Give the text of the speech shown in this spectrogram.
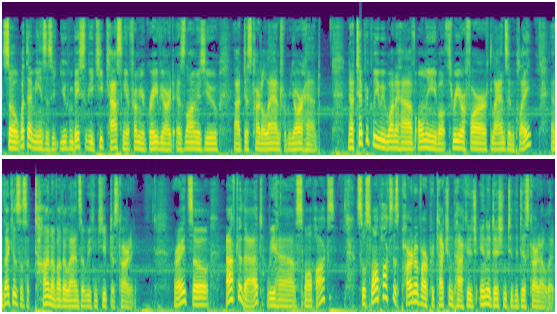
So what that means is that you can basically keep casting it from your graveyard as long as you uh, discard a land from your hand. Now, typically, we want to have only about three or four lands in play, and that gives us a ton of other lands that we can keep discarding. All right, So, after that, we have Smallpox. So, Smallpox is part of our protection package in addition to the discard outlet.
